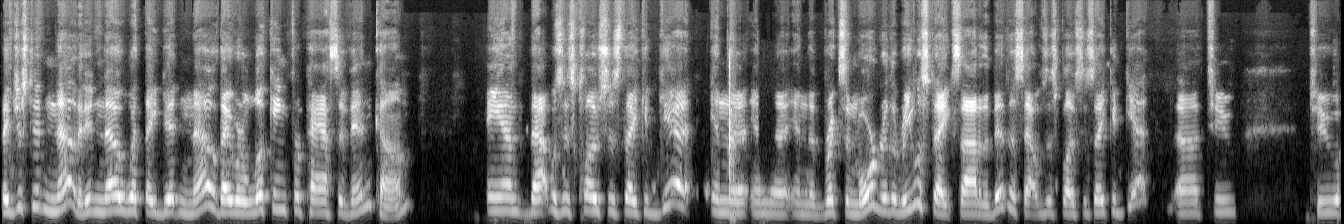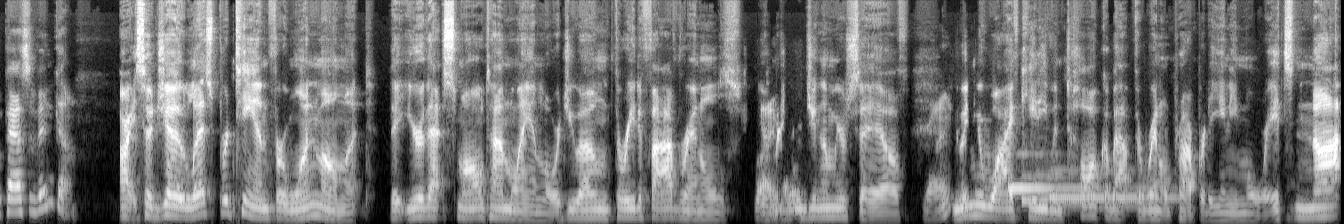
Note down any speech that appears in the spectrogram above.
they just didn't know. They didn't know what they didn't know. They were looking for passive income, and that was as close as they could get in the in the in the bricks and mortar, the real estate side of the business. That was as close as they could get uh, to to a passive income. All right, so Joe, let's pretend for one moment that you're that small time landlord. You own three to five rentals. Right. You're managing them yourself. Right. You and your wife can't even talk about the rental property anymore. It's not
